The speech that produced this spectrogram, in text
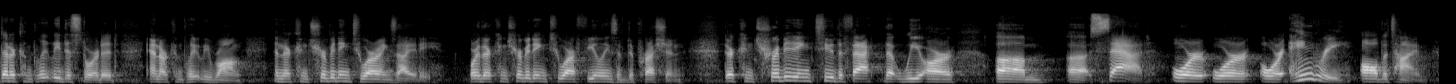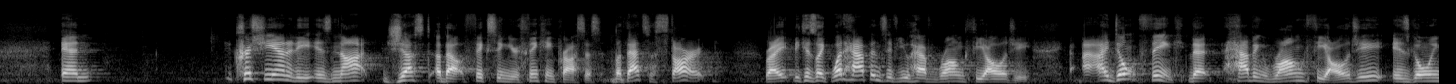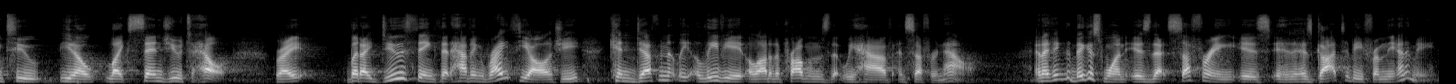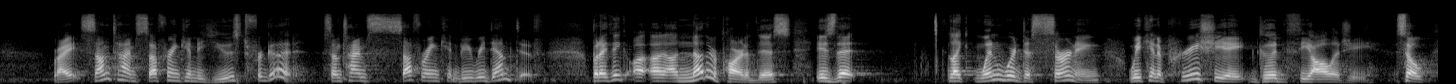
that are completely distorted and are completely wrong. And they're contributing to our anxiety, or they're contributing to our feelings of depression. They're contributing to the fact that we are um, uh, sad or, or, or angry all the time. And Christianity is not just about fixing your thinking process, but that's a start, right? Because, like, what happens if you have wrong theology? I don't think that having wrong theology is going to, you know, like send you to hell, right? But I do think that having right theology can definitely alleviate a lot of the problems that we have and suffer now. And I think the biggest one is that suffering is, has got to be from the enemy, right? Sometimes suffering can be used for good. Sometimes suffering can be redemptive. But I think another part of this is that like when we're discerning, we can appreciate good theology. So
